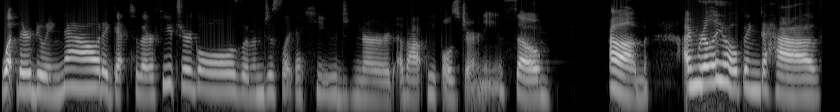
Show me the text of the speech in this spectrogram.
what they're doing now to get to their future goals and I'm just like a huge nerd about people's journeys. So um I'm really hoping to have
